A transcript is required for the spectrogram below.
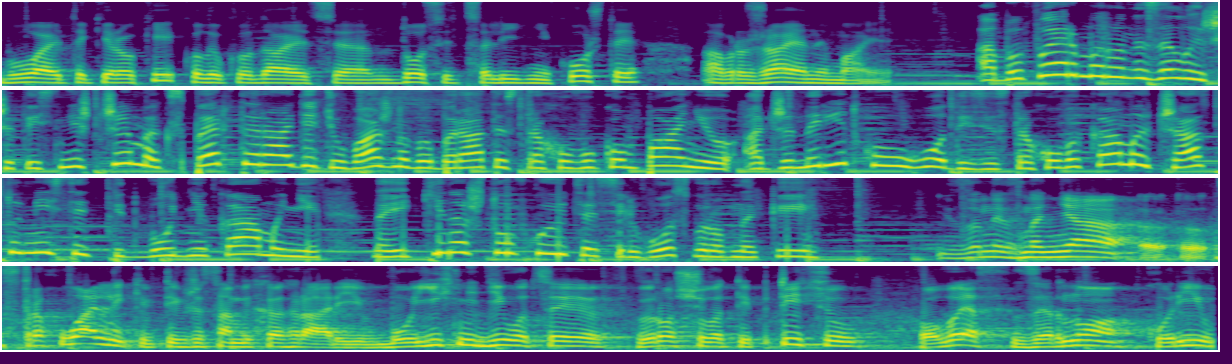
Бувають такі роки, коли вкладаються досить солідні кошти, а врожаю немає. Аби фермеру не залишитись ні з чим, експерти радять уважно вибирати страхову компанію, адже нерідко угоди зі страховиками часто містять підводні камені, на які наштовхуються сільгосвиробники. Із-за незнання е, е, страхувальників, тих же самих аграріїв, бо їхнє діло це вирощувати птицю, овес, зерно, корів,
